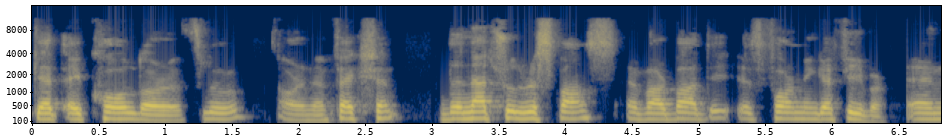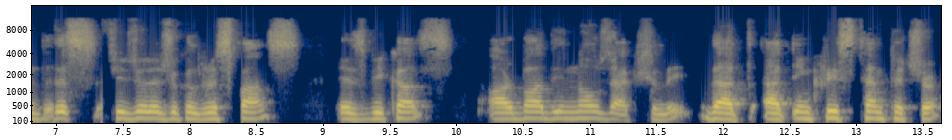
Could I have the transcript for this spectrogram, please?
get a cold or a flu or an infection, the natural response of our body is forming a fever. And this physiological response is because our body knows actually that at increased temperature,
